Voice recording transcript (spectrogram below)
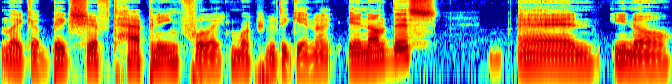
like a big shift happening for like more people to get in on this, and you know,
